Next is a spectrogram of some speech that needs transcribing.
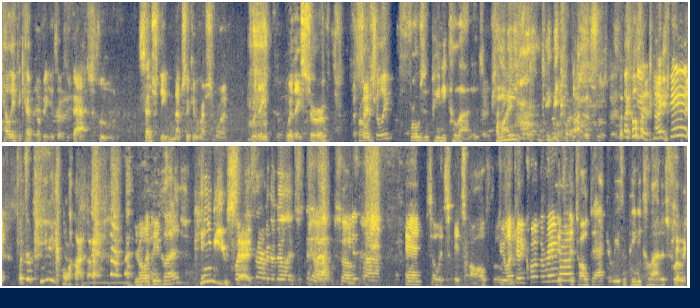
Caliente Cab Company is a fast food, essentially Mexican restaurant where they where they serve Essentially, frozen pina coladas. Pina, pina coladas. What the hell's a I pina? can't. What's a pina colada? You know what a pina coladas? Pina, you What they said. serve in the village. So, so and so it's it's all frozen. Do you like getting caught in the rain, It's, it's all daiquiris and pina coladas Can, frozen.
